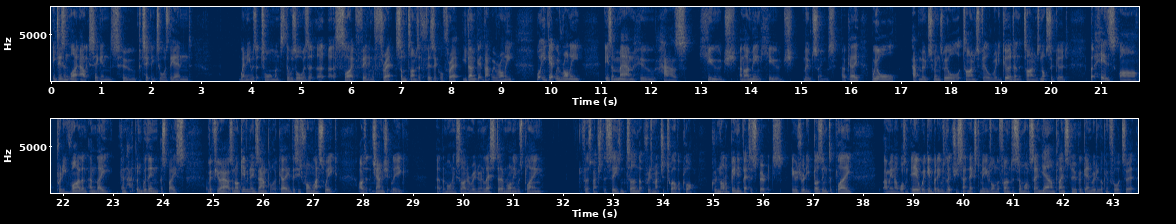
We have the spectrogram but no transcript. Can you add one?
It isn't like Alex Higgins, who, particularly towards the end, when he was at tournaments, there was always a, a, a slight feeling of threat, sometimes a physical threat. You don't get that with Ronnie. What you get with Ronnie is a man who has huge, and I mean huge, mood swings. Okay, we all have mood swings. We all at times feel really good and at times not so good, but his are pretty violent and they can happen within a space of a few hours. And I'll give you an example. Okay, this is from last week. I was at the Championship League at the Morningside Arena in Leicester, and Ronnie was playing first match of the season. Turned up for his match at twelve o'clock. Could not have been in better spirits. He was really buzzing to play. I mean, I wasn't earwigging, but he was literally sat next to me. He was on the phone to someone saying, "Yeah, I'm playing snooker again. Really looking forward to it."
